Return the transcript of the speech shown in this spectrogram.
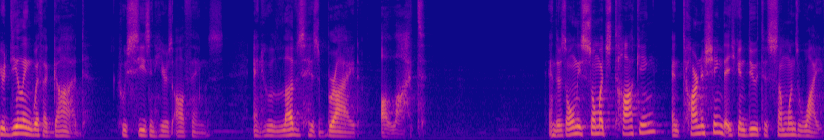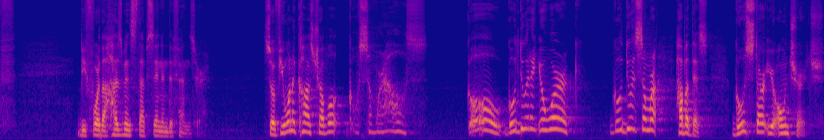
you're dealing with a God who sees and hears all things and who loves his bride a lot. And there's only so much talking and tarnishing that you can do to someone's wife before the husband steps in and defends her. So if you want to cause trouble, go somewhere else. Go. Go do it at your work. Go do it somewhere. How about this? Go start your own church.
